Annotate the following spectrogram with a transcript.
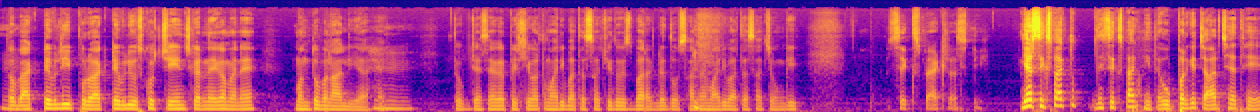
तो हम्म, एक्टिवली प्रोएक्टिवली उसको चेंज करने का मैंने मन तो बना लिया है। हम्म, तो जैसे अगर पिछली बार तुम्हारी बातें सच तो इस बार अगले दो साल में हमारी बातें सच होंगी। सिक्स पैक रस्टी यार सिक्स पैक तो नहीं सिक्स पैक नहीं था ऊपर के चार छः थे।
